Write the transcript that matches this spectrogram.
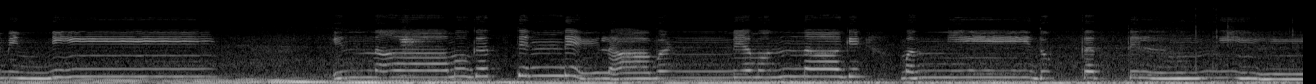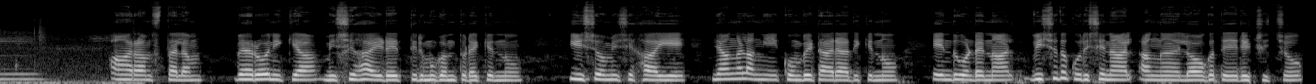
മിന്നി. ഇന്നാമുഖത്തിന്റെ ലാവണ്യമൊന്നാകെ മങ്ങി ദുഃഖത്തിൽ മുങ്ങി. ആറാം സ്ഥലം. വെറോനിക്ക മിഷിഹായുടെ തിരുമുഖം തുടയ്ക്കുന്നു. ഈശോ മിഷിഹായെ ഞങ്ങൾ അങ്ങേ കുമ്പിട്ട് ആരാധിക്കുന്നു. എന്തുകൊണ്ടെന്നാൽ വിശുദ്ധ കുരിശിനാൽ അങ്ങ് ലോകത്തെ രക്ഷിച്ചു.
